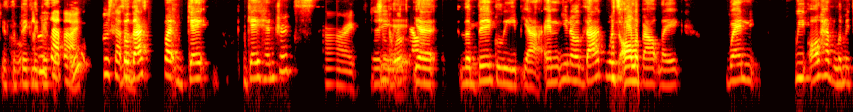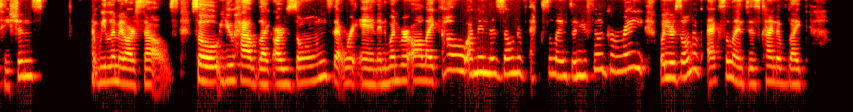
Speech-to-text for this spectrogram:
It's The oh. Big Leap. Who's that by? Who's that So by? that's by Gay Gay Hendricks. All right. G- yeah, The Big Leap. Yeah. And you know, that was all about like when we all have limitations we limit ourselves. So you have like our zones that we're in. And when we're all like, oh, I'm in the zone of excellence and you feel great, but your zone of excellence is kind of like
